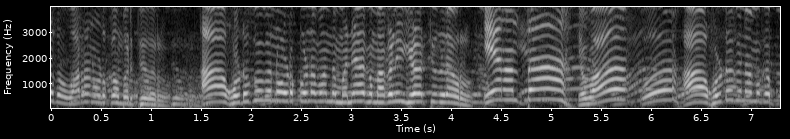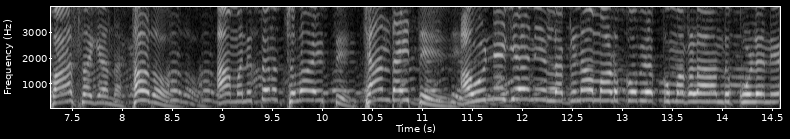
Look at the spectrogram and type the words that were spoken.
ಹೌದು ವರ ನೋಡ್ಕೊಂಡ್ ಬರ್ತಿದ್ರು. ಆ ಹುಡುಗ ನೋಡ್ಕೊಂಡು ಬಂದು ಮನ್ಯಾಗ ಮಗಳಿಗೆ ಹೇಳ್ತಿದ್ರು ಅವರು. ಏನಂತ? ಯವ್ವ ಆ ಹುಡುಗ ನಮಗ ಪಾಸ್ ಆಗ್ಯಾನ. ಹೌದು. ಆ ಮನೆತನ ಚಲೋ ಐತಿ. ಚಂದ ಐತಿ. ಅವನಿಗೆ ನೀ ಲಗ್ನ ಮಾಡ್ಕೋಬೇಕು ಮಗಳ ಅಂದ ಕೂಡಲೇನೆ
